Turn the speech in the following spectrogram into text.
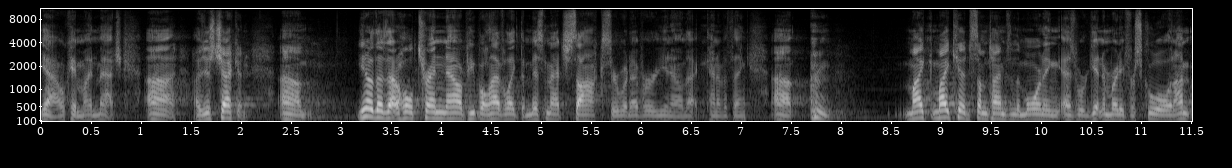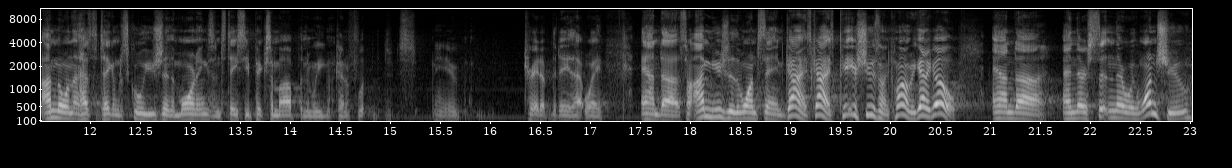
yeah, okay, mine match. Uh, I was just checking. Um, you know, there's that whole trend now where people have like the mismatched socks or whatever, you know, that kind of a thing. Uh, my, my kids sometimes in the morning as we're getting them ready for school, and I'm, I'm the one that has to take them to school usually in the mornings, and Stacy picks them up, and we kind of flip, you know, trade up the day that way. And uh, so I'm usually the one saying, guys, guys, get your shoes on, come on, we gotta go. And, uh, and they're sitting there with one shoe,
